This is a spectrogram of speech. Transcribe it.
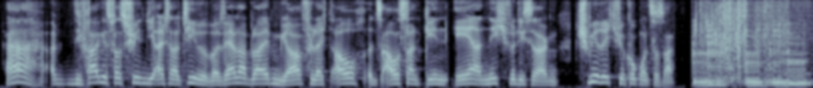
Ah, die Frage ist, was für ihn die Alternative? Bei Werder bleiben, ja, vielleicht auch. Ins Ausland gehen, eher nicht, würde ich sagen. Schwierig, wir gucken uns das an.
